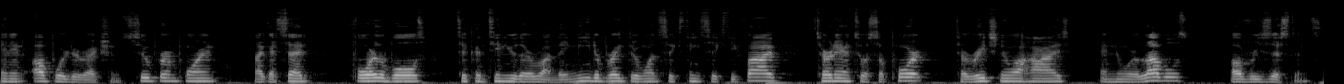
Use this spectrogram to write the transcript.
in an upward direction. Super important, like I said, for the bulls to continue their run. They need to break through 116.65, turn it into a support to reach newer highs and newer levels of resistance.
